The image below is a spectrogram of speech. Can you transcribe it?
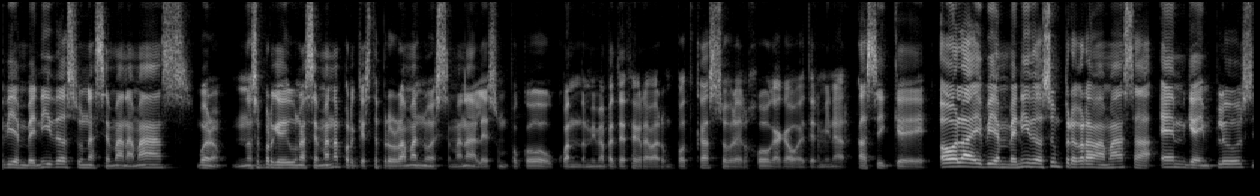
bienvenidos una semana más. Bueno, no sé por qué digo una semana porque este programa no es semanal, es un poco cuando a mí me apetece grabar un podcast sobre el juego que acabo de terminar. Así que, hola y bienvenidos un programa más a Endgame Plus.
